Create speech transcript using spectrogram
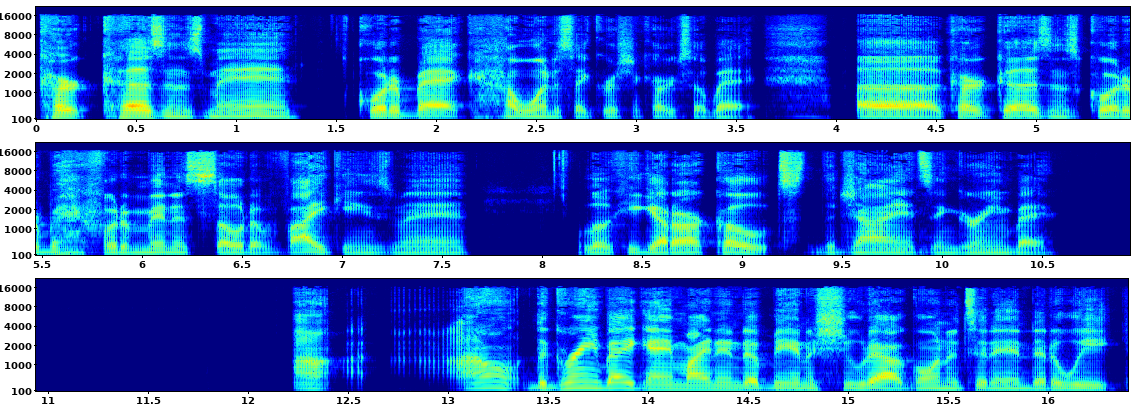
Kirk Cousins, man. Quarterback, I want to say Christian Kirk so bad. Uh, Kirk Cousins, quarterback for the Minnesota Vikings, man. Look, he got our Colts, the Giants, and Green Bay. I, I don't. The Green Bay game might end up being a shootout going into the end of the week,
